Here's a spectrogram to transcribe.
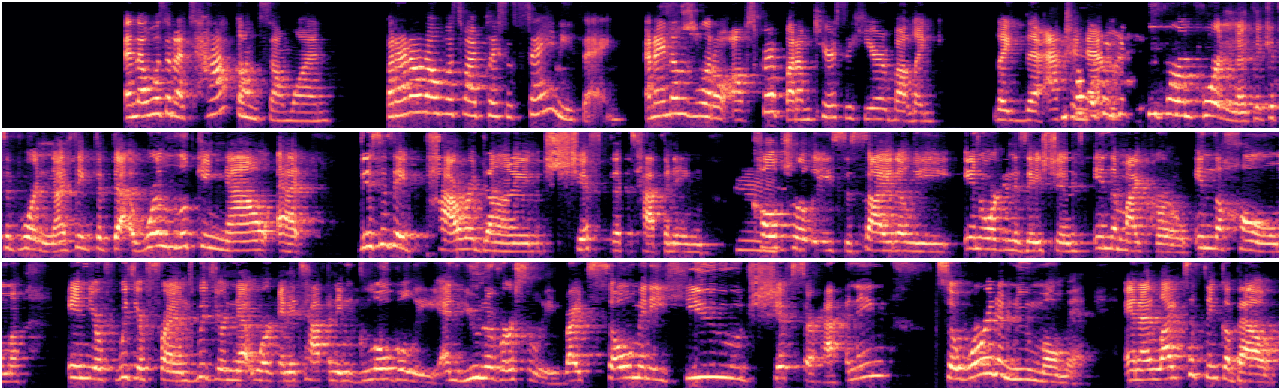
and that was an attack on someone but I don't know if it's my place to say anything. And I know it's a little off script, but I'm curious to hear about like like the action. No, I super important. I think it's important. I think that that we're looking now at this is a paradigm shift that's happening mm. culturally, societally, in organizations, in the micro, in the home, in your with your friends, with your network, and it's happening globally and universally, right? So many huge shifts are happening. So we're in a new moment. And I like to think about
